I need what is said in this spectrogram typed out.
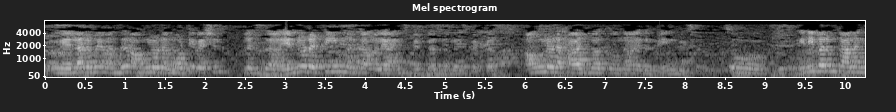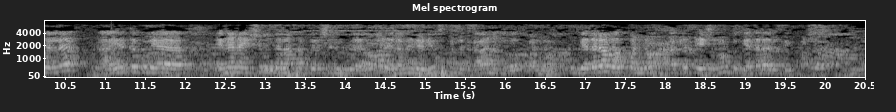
இவங்க எல்லாருமே வந்து அவங்களோட மோட்டிவேஷன் பிளஸ் என்னோட டீம் இருக்காங்க இல்லையா இன்ஸ்பெக்டர்ஸ் அந்த இன்ஸ்பெக்டர்ஸ் அவங்களோட ஹார்ட் ஒர்க்கும் தான் இது மெயின் ரீசன் ஸோ இனி வரும் காலங்கள்ல இருக்கக்கூடிய என்னென்ன இஷ்யூஸ் எல்லாம் சப்டிவிஷன்ஸ் இருக்கோ அது எல்லாமே ரெடியூஸ் பண்றதுக்காக நாங்க ஒர்க் பண்றோம் டுகெதரா ஒர்க் பண்றோம். அப்ரிசியேஷனும் டுகெதரா ரிசீவ் பண்றோம்.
